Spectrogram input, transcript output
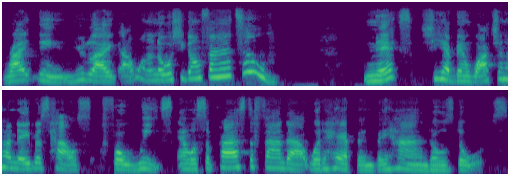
Right then, you like, I want to know what she gonna find too. Next, she had been watching her neighbor's house for weeks and was surprised to find out what happened behind those doors.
